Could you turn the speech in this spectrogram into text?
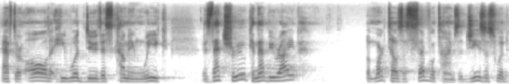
after all that he would do this coming week, is that true? Can that be right? But Mark tells us several times that Jesus would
